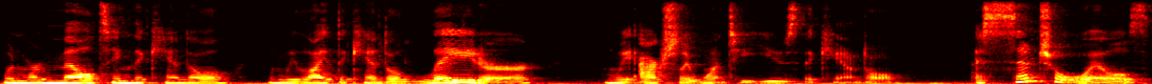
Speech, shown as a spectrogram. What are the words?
when we're melting the candle, when we light the candle later, when we actually want to use the candle. Essential oils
